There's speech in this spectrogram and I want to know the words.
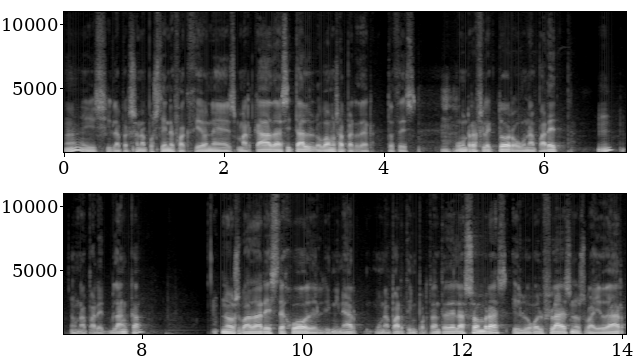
Y si la persona pues tiene facciones marcadas y tal, lo vamos a perder. Entonces, un reflector o una pared, una pared blanca, nos va a dar este juego de eliminar una parte importante de las sombras y luego el flash nos va a ayudar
